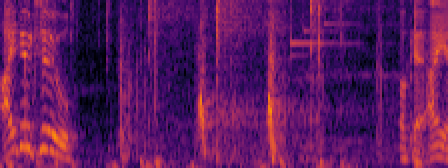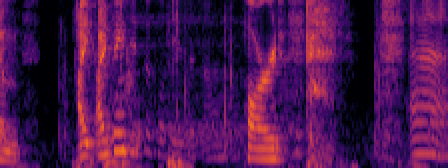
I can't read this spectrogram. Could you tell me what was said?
I do too. Okay, I am. I I think Difficulty is this on? hard. Ah.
